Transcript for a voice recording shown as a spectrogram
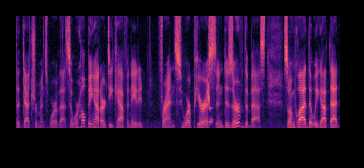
the detriments were of that. So we're helping out our decaffeinated friends who are purists and deserve the best. So I'm glad that we got that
